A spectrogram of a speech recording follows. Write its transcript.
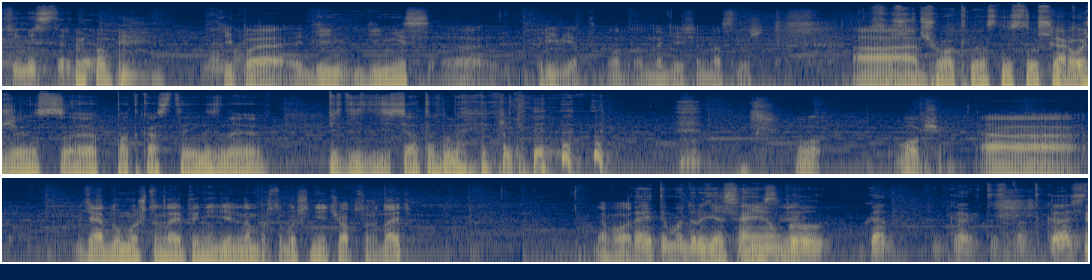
Оптимистр, да. Типа, Денис, э, привет, он, надеюсь, он нас слышит. А, чувак нас не слушает короче. уже с э, подкаста, я не знаю, 50-го, наверное. Ну, в общем, а, я думаю, что на этой неделе нам просто больше нечего обсуждать. Вот. Поэтому, друзья, если, с вами если... был Кактус подкаст.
